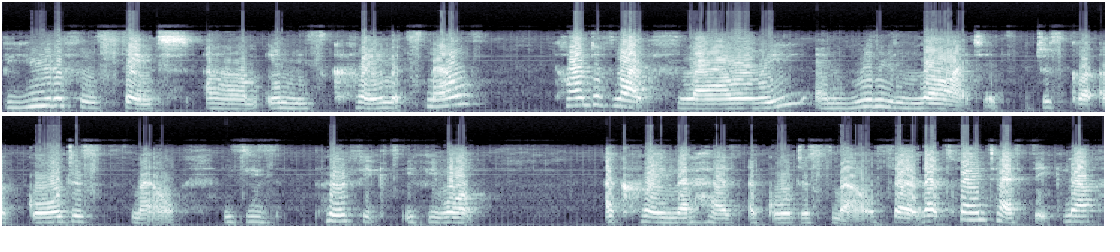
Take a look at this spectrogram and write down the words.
beautiful scent um, in this cream. It smells kind of like flowery and really light. It's just got a gorgeous smell. This is perfect if you want cream that has a gorgeous smell. So that's fantastic. Now,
